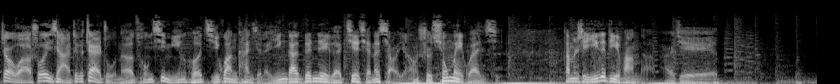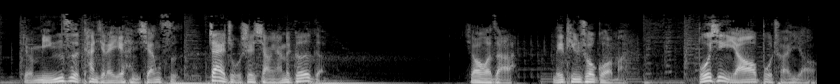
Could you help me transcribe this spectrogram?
这儿我要说一下，这个债主呢，从姓名和籍贯看起来，应该跟这个借钱的小杨是兄妹关系，他们是一个地方的，而且就是名字看起来也很相似，债主是小杨的哥哥，小伙子没听说过吗？不信谣，不传谣，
